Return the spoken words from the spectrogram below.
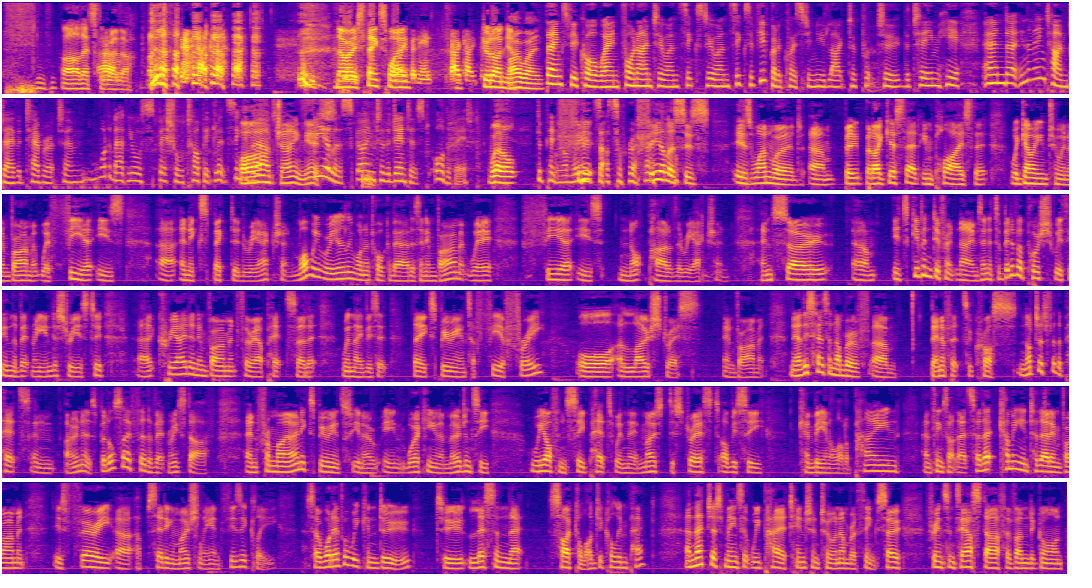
oh, that's the Um, weather. no worries. Thanks, Wayne. Okay. Good on you. Bye, Wayne. Thanks for your call, Wayne. Four nine two one six two one six. If you've got a question you'd like to put to the team here, and uh, in the meantime, David Tabrett, um, what about your special topic? Let's think Oh, about Jane, yes. fearless going to the dentist or the vet, Well, depending on whether Fear- it's us or fearless is is one word, um, but but I guess that implies that we're going into an environment where fear is uh, an expected reaction. What we really want to talk about is an environment where fear is not part of the reaction, and so. Um, it's given different names, and it's a bit of a push within the veterinary industry is to uh, create an environment for our pets so that when they visit, they experience a fear-free or a low stress environment. Now, this has a number of um, benefits across not just for the pets and owners, but also for the veterinary staff. And from my own experience, you know, in working in emergency, we often see pets when they're most distressed, obviously, can be in a lot of pain and things like that. So, that coming into that environment is very uh, upsetting emotionally and physically. So, whatever we can do to lessen that psychological impact. And that just means that we pay attention to a number of things. So, for instance, our staff have undergone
